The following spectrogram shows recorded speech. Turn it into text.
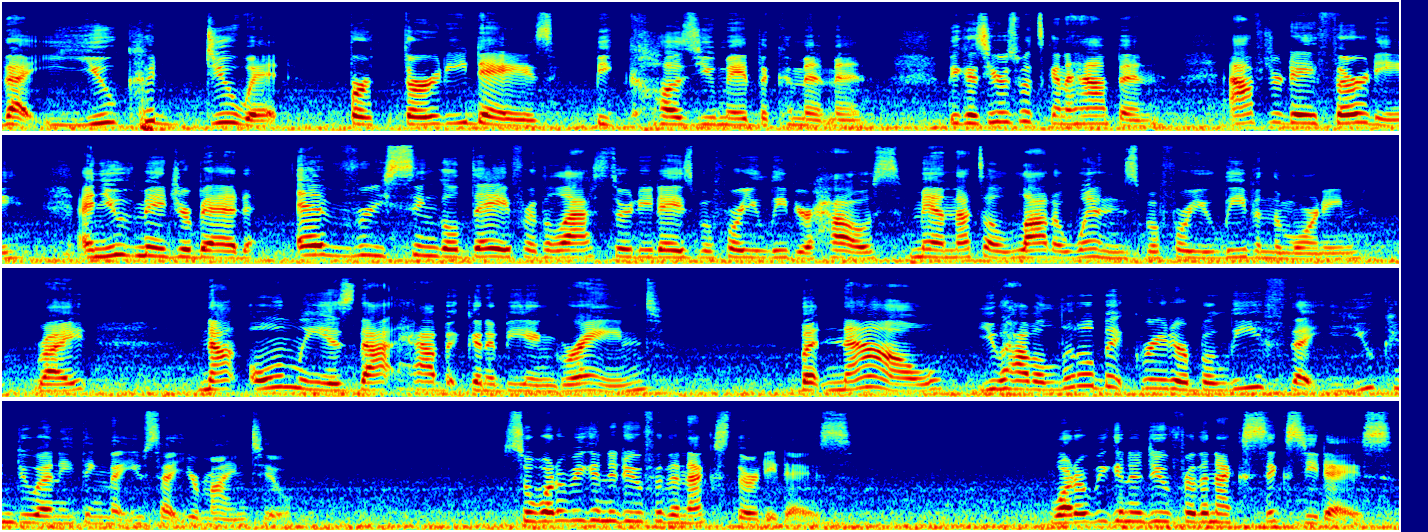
that you could do it for 30 days because you made the commitment. Because here's what's gonna happen after day 30, and you've made your bed every single day for the last 30 days before you leave your house, man, that's a lot of wins before you leave in the morning, right? Not only is that habit gonna be ingrained, but now you have a little bit greater belief that you can do anything that you set your mind to. So, what are we going to do for the next 30 days? What are we going to do for the next 60 days?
